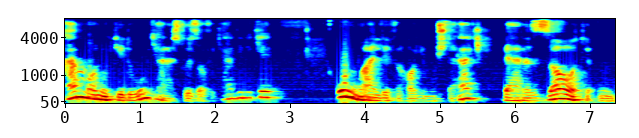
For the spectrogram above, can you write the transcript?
اما نکته دومی که ارسطو اضافه کرد اینه که اون معلفه های مشترک در ذات اون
